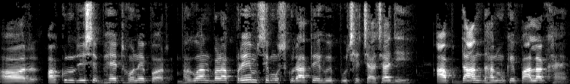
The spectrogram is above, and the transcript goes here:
और अक्रूर जी से भेंट होने पर भगवान बड़ा प्रेम से मुस्कुराते हुए पूछे, चाचा जी आप दान धर्म के पालक हैं।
